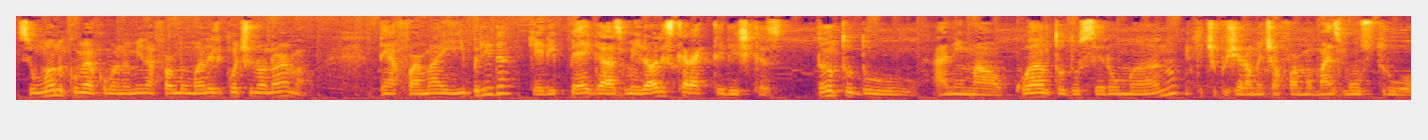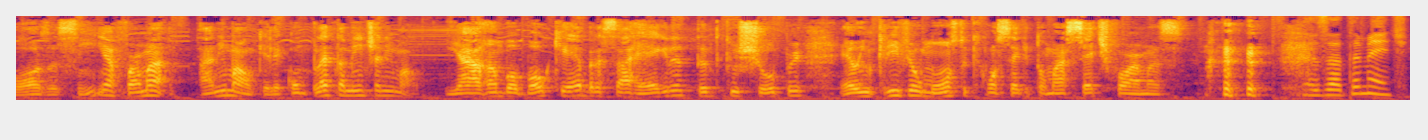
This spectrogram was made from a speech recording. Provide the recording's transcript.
Se o humano comer a Akuma no Mi na forma humana, ele continua normal. Tem a forma híbrida, que ele pega as melhores características tanto do animal quanto do ser humano, que tipo geralmente é a forma mais monstruosa assim, e a forma animal, que ele é completamente animal. E a Rumble Ball quebra essa regra, tanto que o Chopper é o incrível monstro que consegue tomar sete formas. Exatamente.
